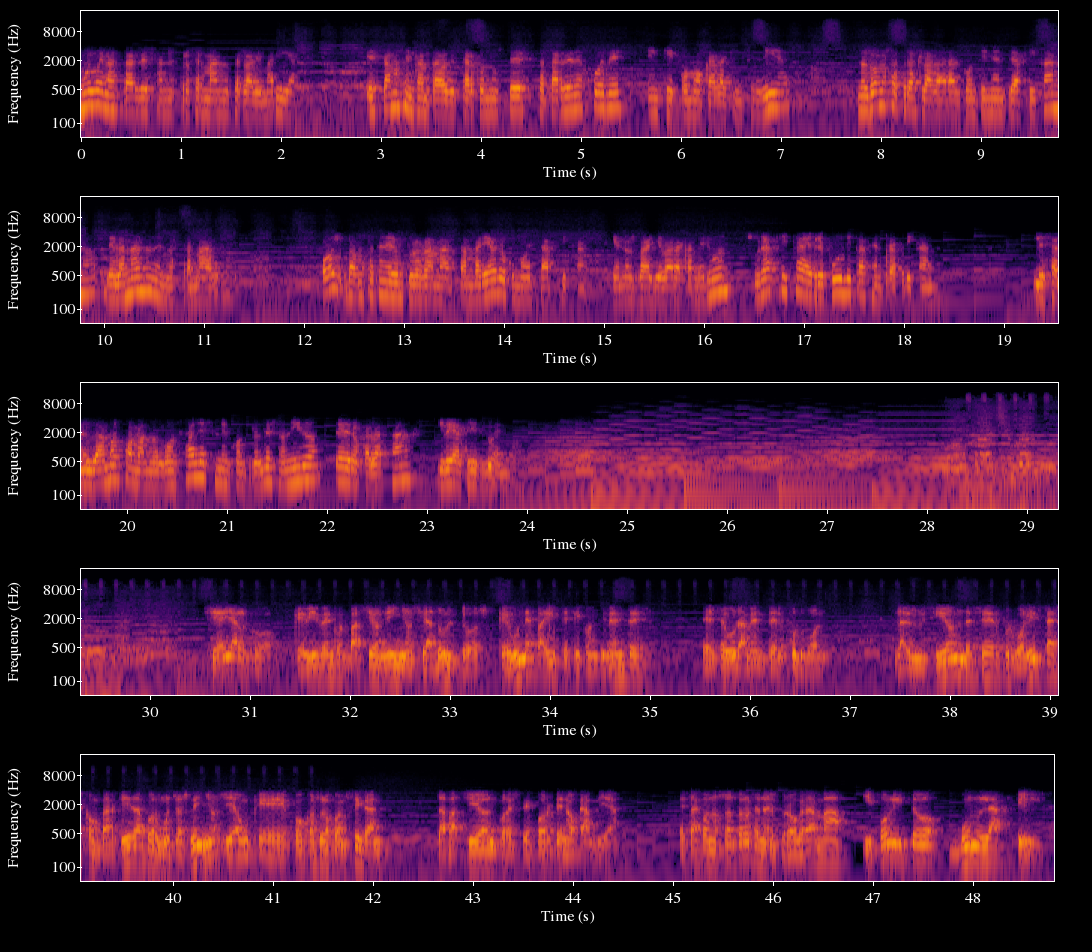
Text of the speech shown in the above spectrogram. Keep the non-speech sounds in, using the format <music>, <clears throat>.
Muy buenas tardes a nuestros hermanos de Radio María. Estamos encantados de estar con ustedes esta tarde de jueves en que, como cada 15 días, nos vamos a trasladar al continente africano de la mano de nuestra madre. Hoy vamos a tener un programa tan variado como es África, que nos va a llevar a Camerún, Suráfrica y República Centroafricana. Les saludamos Juan Manuel González en el control de sonido, Pedro Calazán y Beatriz Luengo. Si hay algo que viven con pasión niños y adultos, que une países y continentes, es seguramente el fútbol. La ilusión de ser futbolista es compartida por muchos niños y aunque pocos lo consigan, la pasión por este deporte no cambia. Está con nosotros en el programa Hipólito Bunlak Field.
